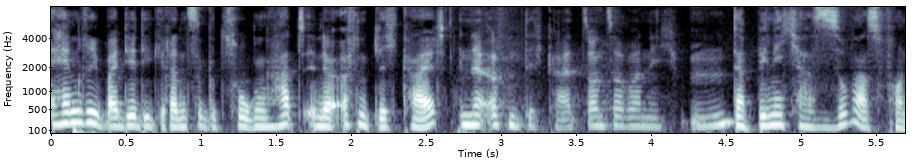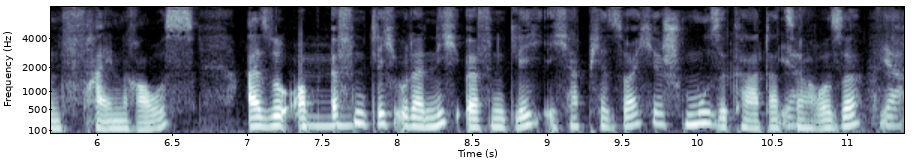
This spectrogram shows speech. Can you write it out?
Henry bei dir die Grenze gezogen hat in der Öffentlichkeit. In der Öffentlichkeit, sonst aber nicht. Mhm. Da bin ich ja sowas von fein raus. Also ob mhm. öffentlich oder nicht öffentlich, ich habe hier solche Schmusekater ja. zu Hause. Ja.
